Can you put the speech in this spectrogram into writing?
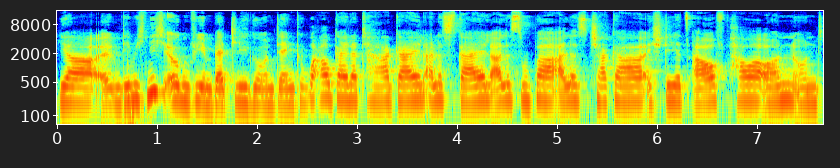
ja, indem ich nicht irgendwie im Bett liege und denke, wow, geiler Tag, geil, alles geil, alles super, alles chaka, ich stehe jetzt auf, Power on und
